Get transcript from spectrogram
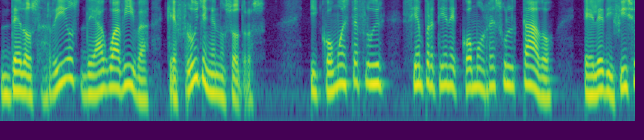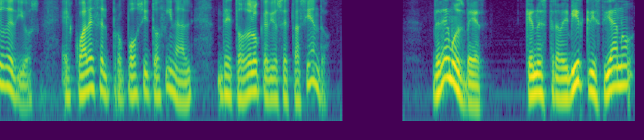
de los ríos de agua viva que fluyen en nosotros y cómo este fluir siempre tiene como resultado el edificio de Dios, el cual es el propósito final de todo lo que Dios está haciendo. Debemos ver que en nuestro vivir cristiano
